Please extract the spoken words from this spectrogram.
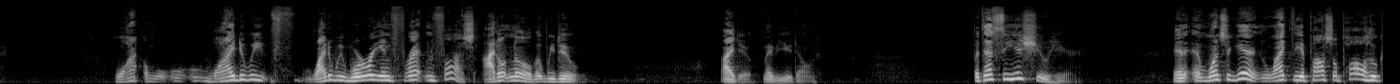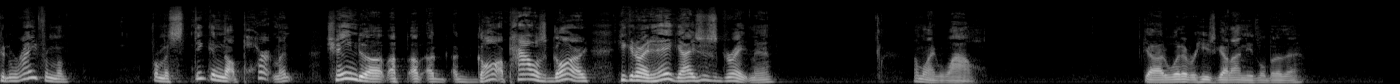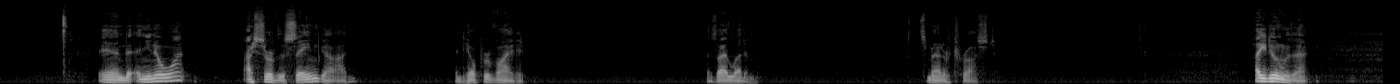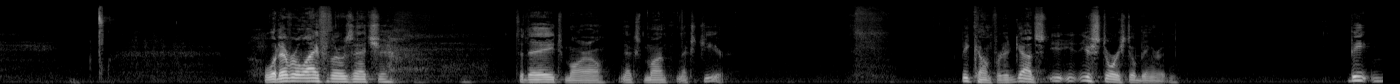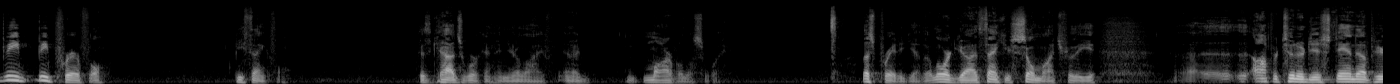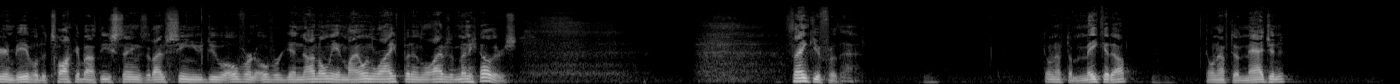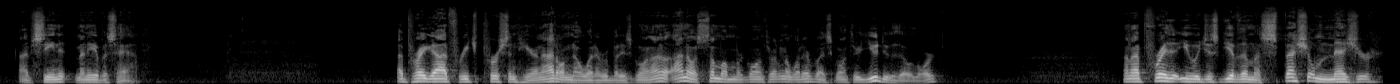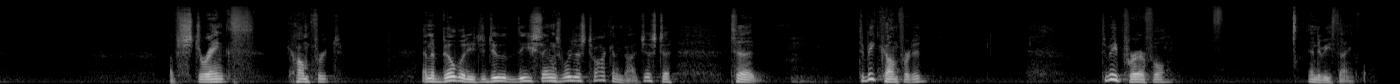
Why, why, do we, why do we worry and fret and fuss? I don't know, but we do. I do. Maybe you don't. But that's the issue here. And, and once again, like the Apostle Paul, who can write from a, from a stinking apartment, chained to a, a, a, a, guard, a palace guard, he can write, hey guys, this is great, man. I'm like, wow. God, whatever He's got, I need a little bit of that. And, and you know what? I serve the same God, and He'll provide it as I let Him. It's a matter of trust. How you doing with that? Whatever life throws at you, today, tomorrow, next month, next year, be comforted. God's your story's still being written. Be, be, be prayerful. Be thankful. Because God's working in your life in a marvelous way. Let's pray together. Lord God, thank you so much for the uh, opportunity to stand up here and be able to talk about these things that I've seen you do over and over again, not only in my own life, but in the lives of many others. Thank you for that. Don't have to make it up, don't have to imagine it. I've seen it, many of us have. I pray, God, for each person here, and I don't know what everybody's going on. I know some of them are going through. I don't know what everybody's going through. You do, though, Lord. And I pray that you would just give them a special measure of strength, comfort, and ability to do these things we're just talking about, just to, to, to be comforted, to be prayerful, and to be thankful.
